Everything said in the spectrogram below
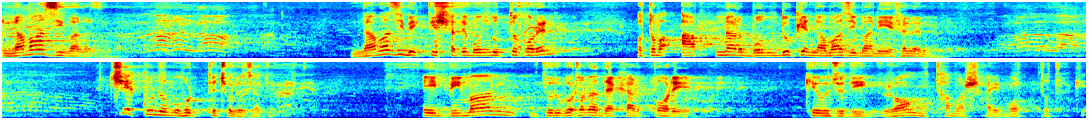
নামাজি বানান। নামাজি ব্যক্তির সাথে বন্ধুত্ব করেন অথবা আপনার বন্ধুকে নামাজি বানিয়ে ফেলেন। যে কোনো মুহূর্তে চলে যাবেন এই বিমান দুর্ঘটনা দেখার পরে কেউ যদি রং থামাশায় মত্ত থাকে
